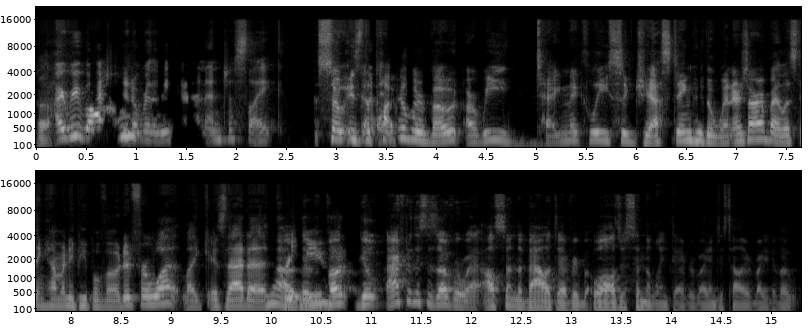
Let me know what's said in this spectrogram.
Ugh. I rewatched it over the weekend and just like So is the Got it. popular vote? Are we technically suggesting who the winners are by listing how many people voted for what? Like, is that a No, the vote. You'll after this is over, I'll send the ballot to everybody. Well, I'll just send the link to everybody and just tell everybody to vote.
